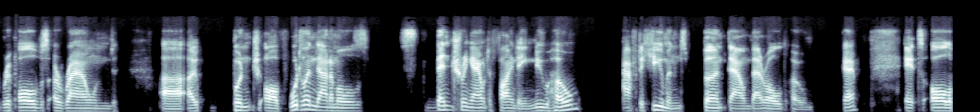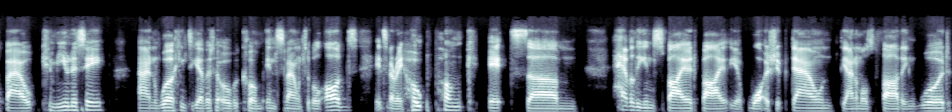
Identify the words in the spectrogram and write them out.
revolves around uh, a bunch of woodland animals venturing out to find a new home after humans burnt down their old home. Okay. It's all about community and working together to overcome insurmountable odds. It's very hope punk. It's um, heavily inspired by you know, Watership Down, The Animals of Farthing Wood,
